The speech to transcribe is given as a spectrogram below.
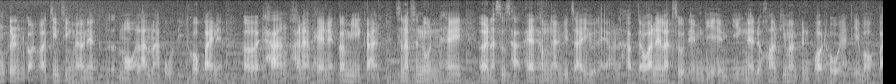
ต้องเกริ่นก่อนว่าจริง ๆ แล้วเนี่ยหมอรามาปกติทั่วไปเนี่ยเออทางคณะแพทย์เนี่ยก็มีการสนับสนุนให้เออนักศึกษาแพทย์ทำงานวิจัยอยู่แล้วนะครับแต่ว่าในหลักสูตร MD M Ing เนี่ยด้วยความที่มันเป็นปอโทอย่างที่บอกไป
